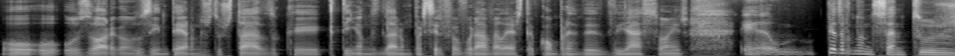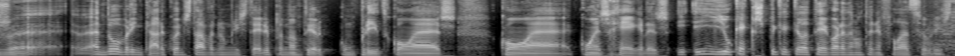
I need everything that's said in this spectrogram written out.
o, o, os órgãos internos do Estado que, que, tinham de dar um parecer favorável a esta compra de, de ações. É, Pedro Nuno Santos eh, andou a brincar quando estava no Ministério para não ter cumprido com as, com a, com as regras. E, e, e o que é que explica que ele até agora ainda não tenha falado sobre isto?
